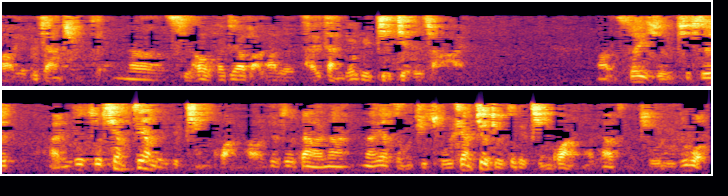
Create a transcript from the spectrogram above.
啊，也不想娶。那死后他就要把他的财产留给姐姐的小孩啊，所以说其实啊，你就说像这样的一个情况啊，就是当然呢，那要怎么去处理？像舅舅这个情况啊，他要怎么处理？如果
